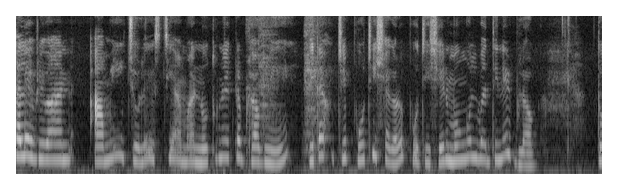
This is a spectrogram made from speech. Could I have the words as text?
হ্যালো এভরিওয়ান, আমি চলে এসেছি আমার নতুন একটা ব্লগ নিয়ে। এটা হচ্ছে পঁচিশ এগারো পঁচিশের মঙ্গলবার দিনের ব্লগ। তো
